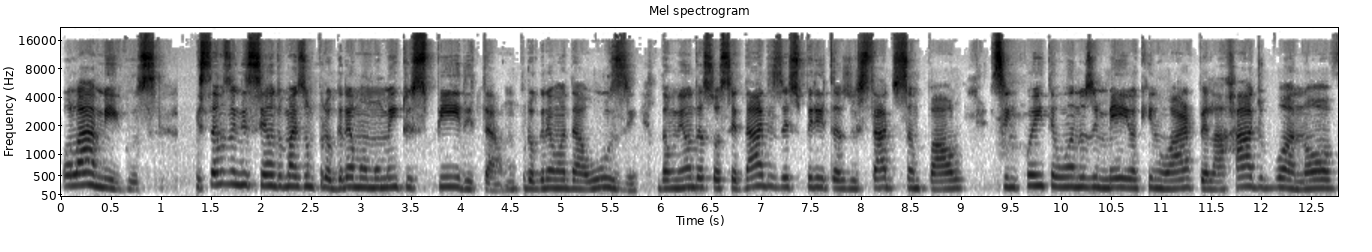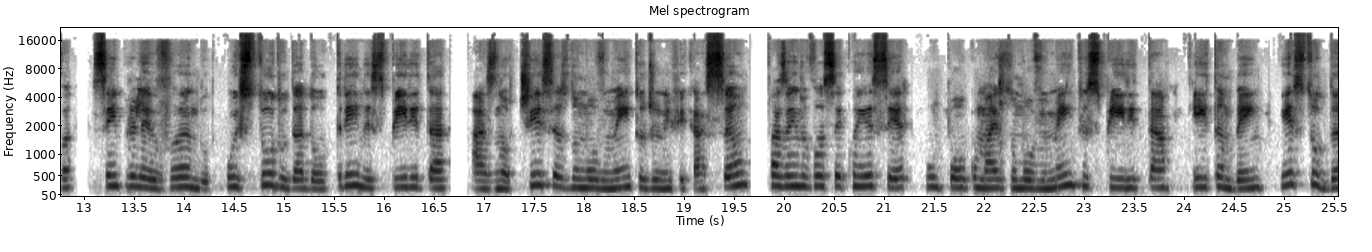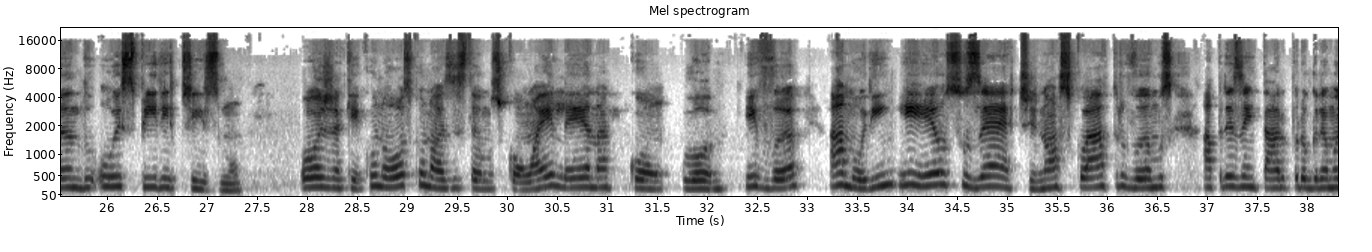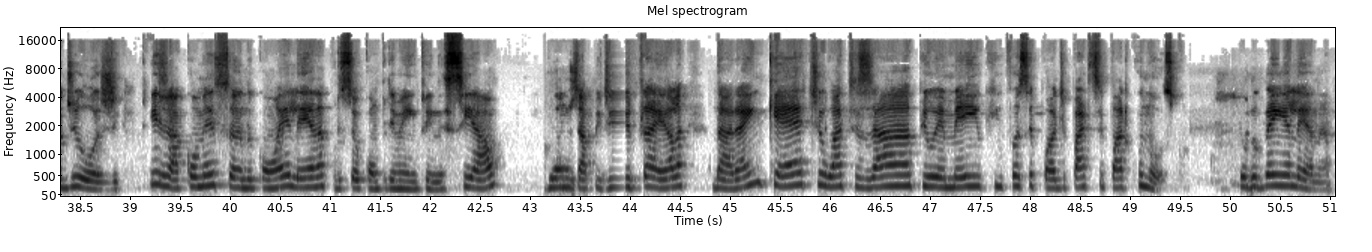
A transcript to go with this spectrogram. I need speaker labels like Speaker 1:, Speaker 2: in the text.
Speaker 1: Olá, amigos. Estamos iniciando mais um programa um Momento Espírita, um programa da USE, da União das Sociedades Espíritas do Estado de São Paulo, 51 anos e meio aqui no ar pela Rádio Boa Nova, sempre levando o estudo da doutrina espírita, as notícias do movimento de unificação, fazendo você conhecer um pouco mais do movimento espírita e também estudando o espiritismo. Hoje aqui conosco nós estamos com a Helena, com o Ivan, Amorim e eu, Suzete. Nós quatro vamos apresentar o programa de hoje. E já começando com a Helena, para o seu cumprimento inicial, vamos já pedir para ela dar a enquete, o WhatsApp, o e-mail que você pode participar conosco. Tudo bem, Helena?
